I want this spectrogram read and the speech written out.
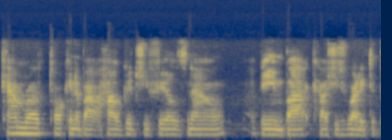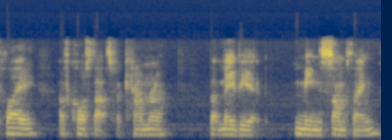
camera talking about how good she feels now, being back, how she's ready to play. Of course, that's for camera, but maybe it means something.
